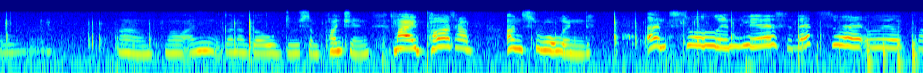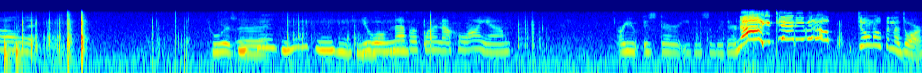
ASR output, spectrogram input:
over. Um, well, I'm gonna go do some punching. My paws have unswollen. Unswollen, yes, that's what we'll call it. Who is it? you will never find out who I am. Are you? Is there even somebody there? No, you can't even open. Don't open the door.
